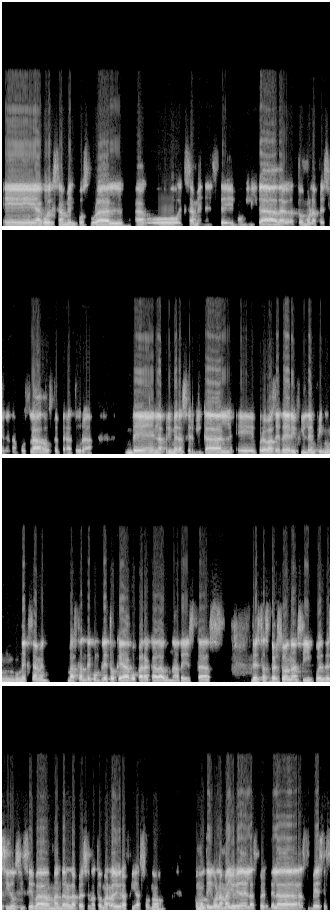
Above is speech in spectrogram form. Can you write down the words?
eh, hago examen postural, hago exámenes de movilidad, tomo la presión en ambos lados, temperatura de en la primera cervical, eh, pruebas de Derifield, en fin, un, un, examen bastante completo que hago para cada una de estas, de estas personas y pues decido si se va a mandar a la persona a tomar radiografías o no. Como te digo, la mayoría de las, de las veces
